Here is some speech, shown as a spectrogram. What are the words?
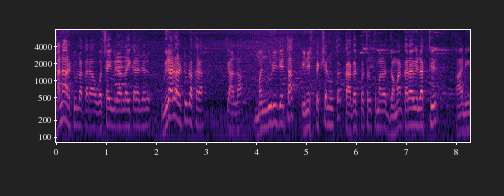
ठाणा आर टी ओला करा वसई विरारलाही करायचं विरार आर टी ओला करा. त्याला मंजुरी देतात इन्स्पेक्शन होतं कागदपत्र तुम्हाला जमा करावी लागतील आणि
